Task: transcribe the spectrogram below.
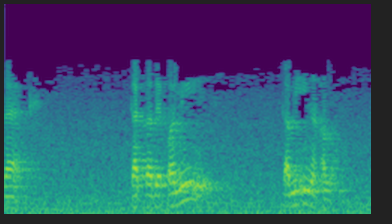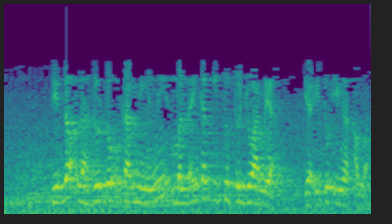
zak. Kata depa ni kami ingat Allah Tidaklah duduk kami ini melainkan itu tujuan dia, iaitu ingat Allah.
